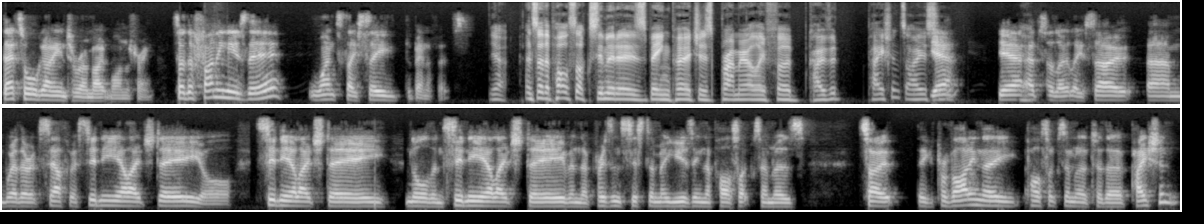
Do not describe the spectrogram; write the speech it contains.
That's all going into remote monitoring. So the funding is there once they see the benefits. Yeah. And so the pulse oximeter is being purchased primarily for COVID patients, I assume? Yeah. Yeah, yeah. absolutely. So um, whether it's Southwest Sydney LHD or Sydney LHD, Northern Sydney LHD, even the prison system are using the pulse oximeters. So they're providing the pulse oximeter to the patient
